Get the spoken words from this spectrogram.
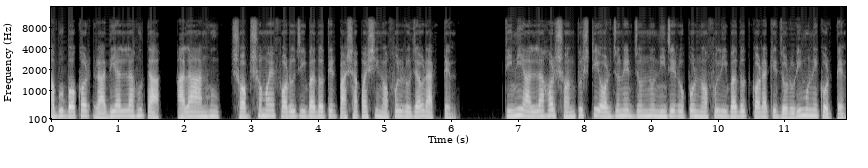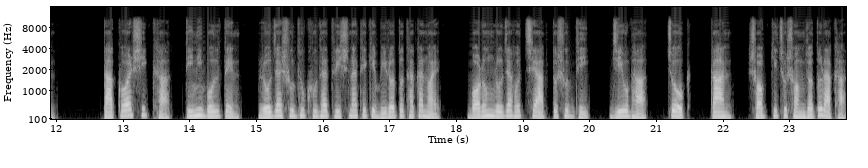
আবু বকর রাদিয়াল্লাহু তা আলা আনহু সবসময় ফরজ ইবাদতের পাশাপাশি নফল রোজাও রাখতেন। তিনি আল্লাহর সন্তুষ্টি অর্জনের জন্য নিজের ওপর নফল ইবাদত করাকে জরুরি মনে করতেন। তাকোয়ার শিক্ষা, তিনি বলতেন, রোজা শুধু ক্ষুধা তৃষ্ণা থেকে বিরত থাকা নয়, বরং রোজা হচ্ছে আত্মশুদ্ধি, জিহ্বা, চোখ, কান, সবকিছু সংযত রাখা।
